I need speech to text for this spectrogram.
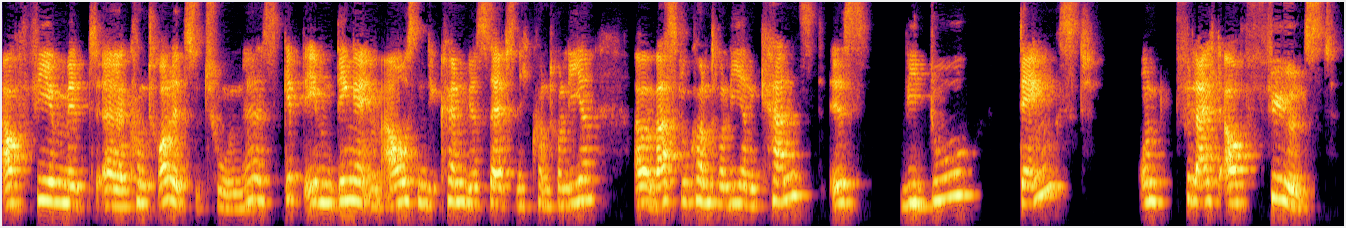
auch viel mit äh, Kontrolle zu tun. Ne? Es gibt eben Dinge im Außen, die können wir selbst nicht kontrollieren. Aber was du kontrollieren kannst, ist, wie du denkst und vielleicht auch fühlst.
